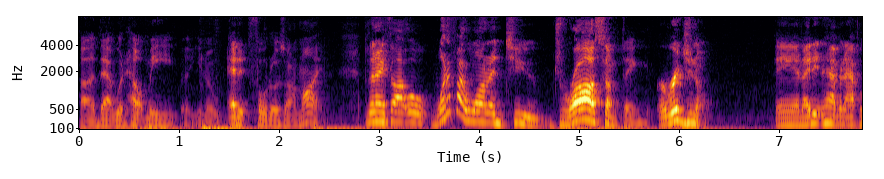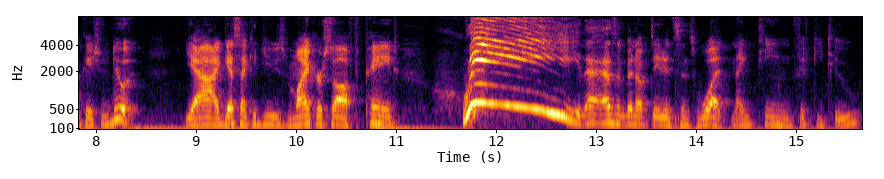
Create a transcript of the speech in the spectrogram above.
uh, that would help me, uh, you know, edit photos online. But then I thought, well, what if I wanted to draw something original, and I didn't have an application to do it? Yeah, I guess I could use Microsoft Paint. Whee! That hasn't been updated since what, 1952?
